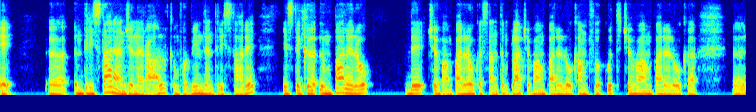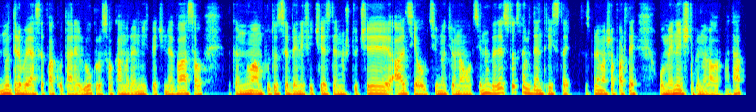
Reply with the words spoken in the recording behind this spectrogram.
Da? E, ă, întristarea în general, când vorbim de întristare, este că îmi pare rău de ceva. Îmi pare rău că s-a întâmplat ceva, îmi pare rău că am făcut ceva, îmi pare rău că ă, nu trebuia să fac cu tare lucru sau că am rănit pe cineva sau că nu am putut să beneficiez de nu știu ce, alții au obținut, eu n-am obținut. Vedeți, tot felul de întristări. Să spunem așa foarte omenești până la urmă, da?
